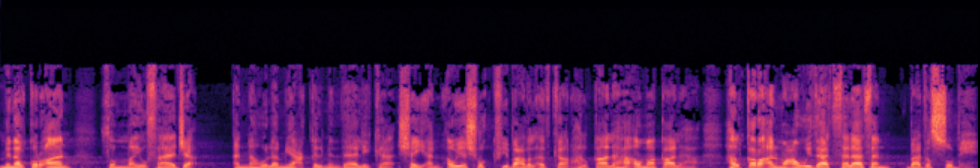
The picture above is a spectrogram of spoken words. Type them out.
من القرآن ثم يفاجأ أنه لم يعقل من ذلك شيئا أو يشك في بعض الأذكار هل قالها أو ما قالها؟ هل قرأ المعوذات ثلاثا بعد الصبح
